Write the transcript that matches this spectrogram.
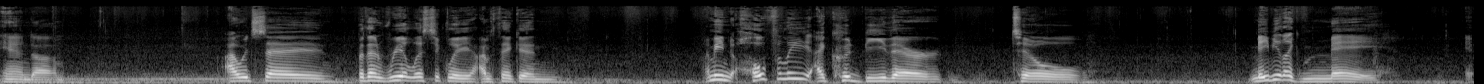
And um, I would say, but then realistically, I'm thinking, I mean, hopefully I could be there till maybe like May. I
